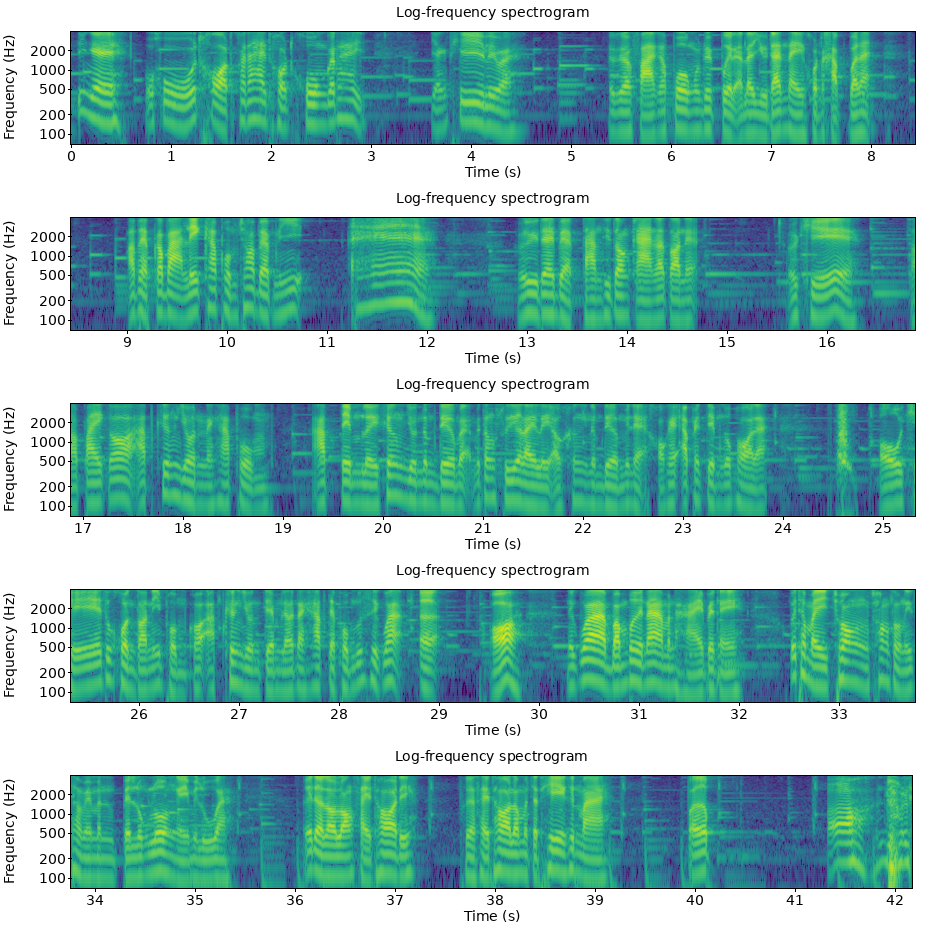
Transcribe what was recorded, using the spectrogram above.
นี่ไง โอ้โห ถอดก็ได้ถอดโครงก็ได้ อย่างที่เลยว่ะเดี๋ยวฝากระโปรงมันไปเปิดอะไรอยู่ด้านในคนขับวะน่ะเอาแบบกระบะเล็กครับ ผมชอบแบบนี้เฮ้ยได้แบบตามที่ต้องการแล้วตอนเนี้ย โอเค ต่อไปก็อัพเครื่องยนต์นะครับผม อัพเต็มเลยเครื่องยนต์เดิมๆอะไม่ต้องซื้ออะไรเลยเอาเครื่องเดิมๆนี่แหละ ขอแค่อัพให้เต็มก็พอแล้วโอเค ทุกคนตอนนี้ผมก็อัพเครื่องยนต์เต็มแล้วนะครับ แต่ผมรู้สึกว่า เอออ๋อ นึกว่าบัมเบอร์หน้ามันหายไปไหนเฮ้ยทำไมช่องช่องตรงนี้ทำไมมันเป็นโล่งๆไงไม่รู้อะเอ้ยเดี๋ยวเราลองใส่ท่อดิ เผื่อใส่ท่อแล้วมันจะเท่ขึ้นมาเปึ๊บอ๋อโดน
